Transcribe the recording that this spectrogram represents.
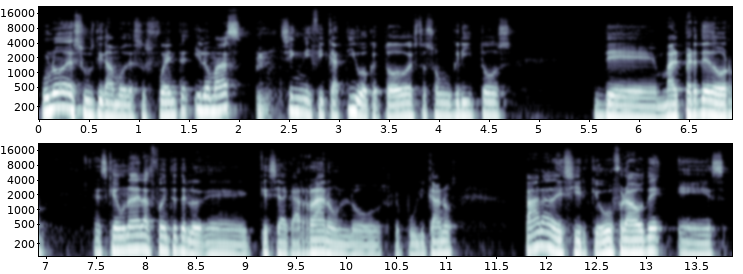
Uno de sus, digamos, de sus fuentes, y lo más significativo que todo esto son gritos de mal perdedor, es que una de las fuentes de eh, que se agarraron los republicanos para decir que hubo fraude es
